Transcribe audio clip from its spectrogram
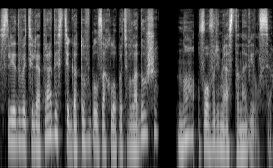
Следователь от радости готов был захлопать в ладоши, но вовремя остановился.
